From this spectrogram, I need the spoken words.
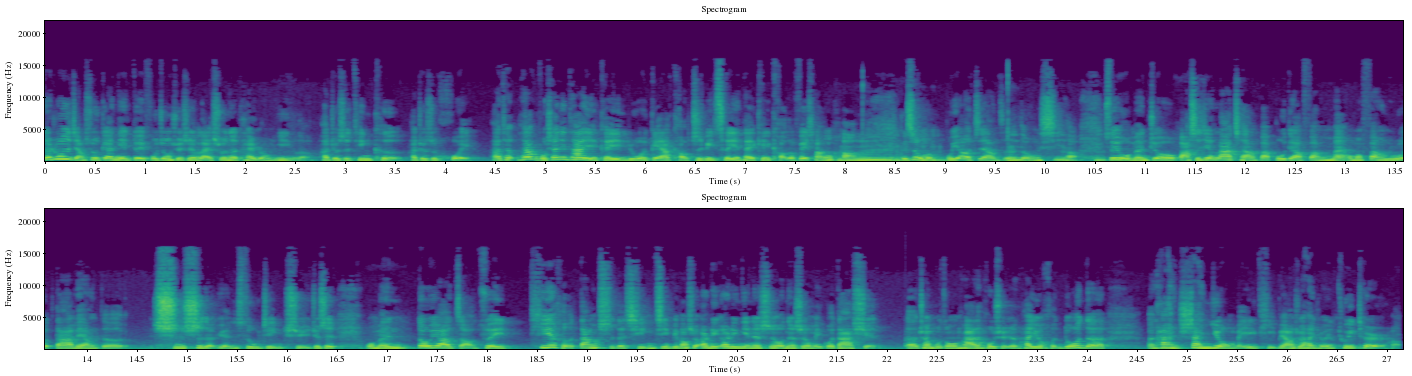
那如果是讲述概念，对附中学生来说，那太容易了，他就是听课，他就是会，他他他，我相信他也可以。如果给他考纸笔测验，他也可以考得非常好。嗯。可是我们不要这样子的东西哈，所以我们就把时间拉长，把步调放慢，我们放入了大量的时事的元素进去，就是我们都要找最贴合当时的情境。比方说，二零二零年的时候，那时候美国大选，呃，川普总统他的候选人，他有很多的。呃他很善用媒体，比方说他喜欢 Twitter 哈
